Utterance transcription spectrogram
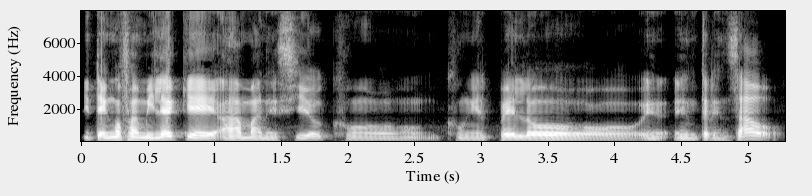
Y tengo familia que ha amanecido con, con el pelo en- entrenzado.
